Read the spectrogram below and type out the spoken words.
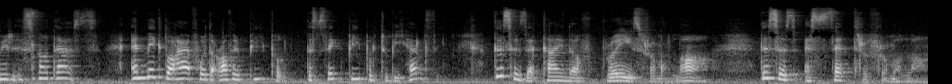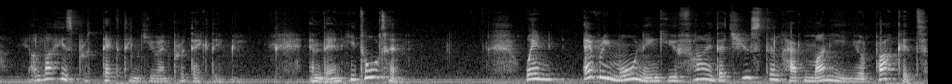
it's not us. And make dua for the other people, the sick people to be healthy. This is a kind of grace from Allah. This is a setr from Allah. Allah is protecting you and protecting me. And then he told him, When every morning you find that you still have money in your pocket,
